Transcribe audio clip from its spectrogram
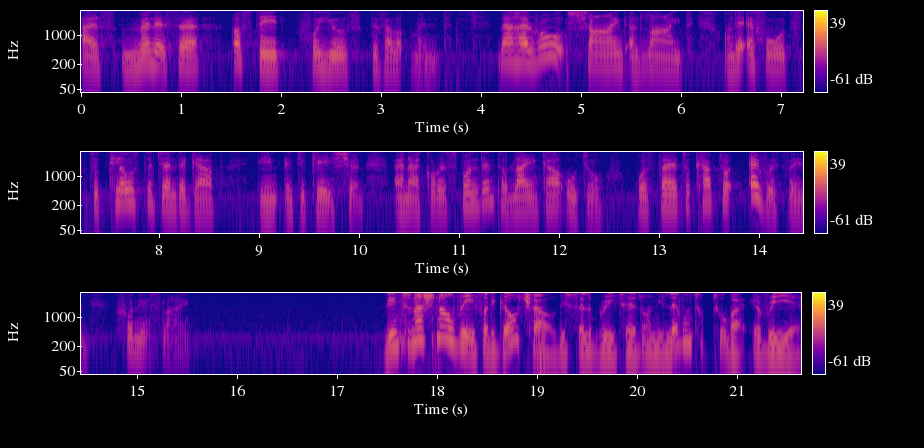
as Minister of State for Youth Development. Now, her role shined a light on the efforts to close the gender gap in education, and our correspondent, Olayinka Ojo, was there to capture everything for Newsline. The International Day for the Girl Child is celebrated on 11th October every year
